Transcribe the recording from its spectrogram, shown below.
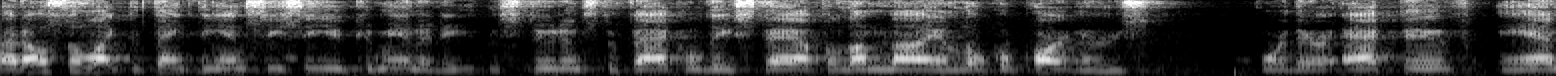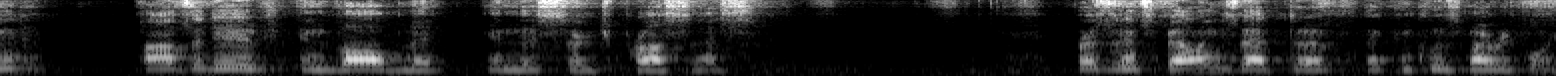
I'd also like to thank the NCCU community, the students, the faculty, staff, alumni, and local partners for their active and positive involvement in this search process. President Spellings, that, uh, that concludes my report.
